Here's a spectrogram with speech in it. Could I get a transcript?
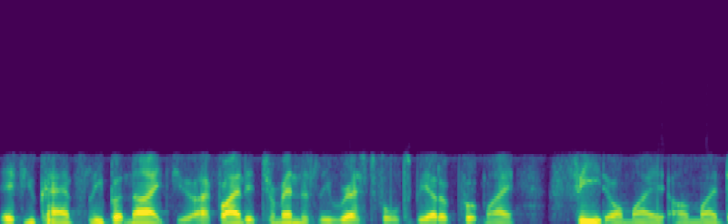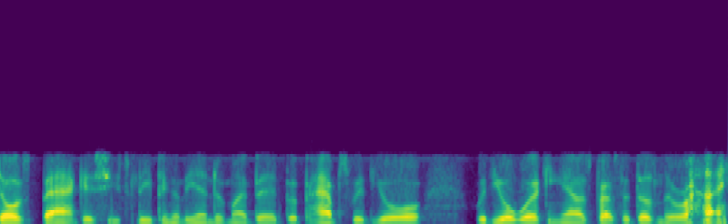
if you can't sleep at night, you, I find it tremendously restful to be able to put my feet on my on my dog's back as she's sleeping at the end of my bed. But perhaps with your with your working hours, perhaps it doesn't arise.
